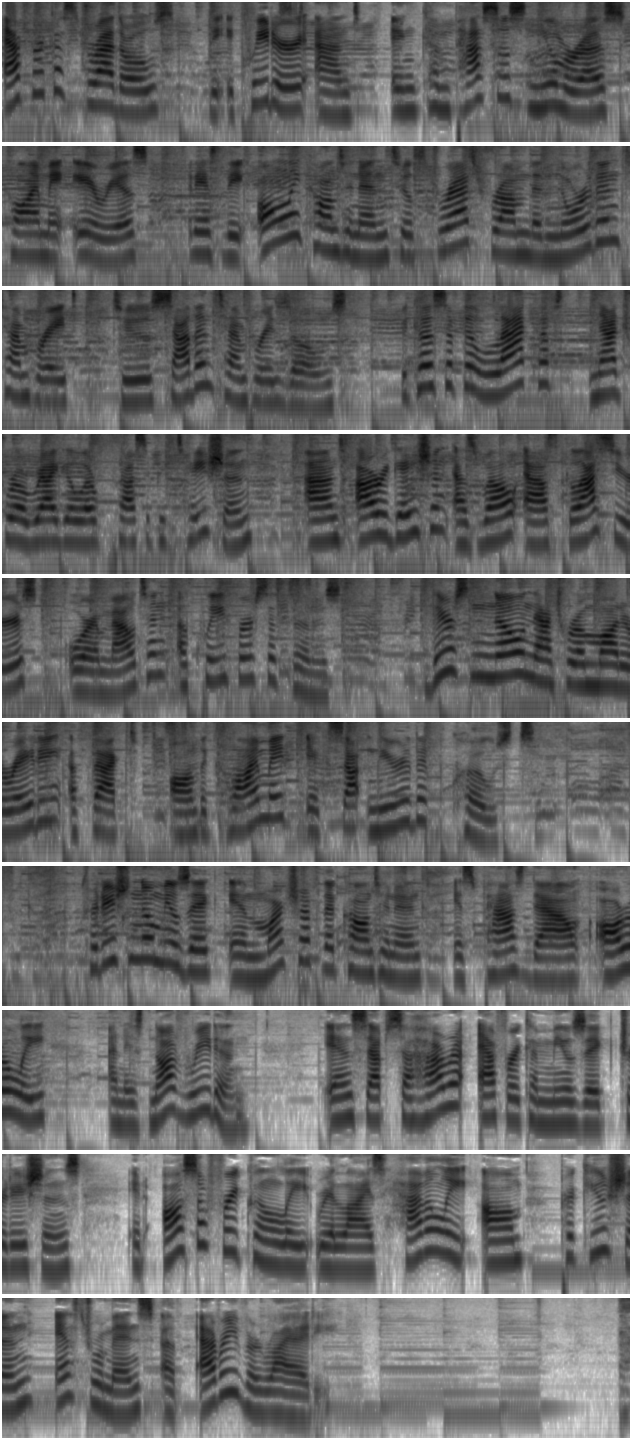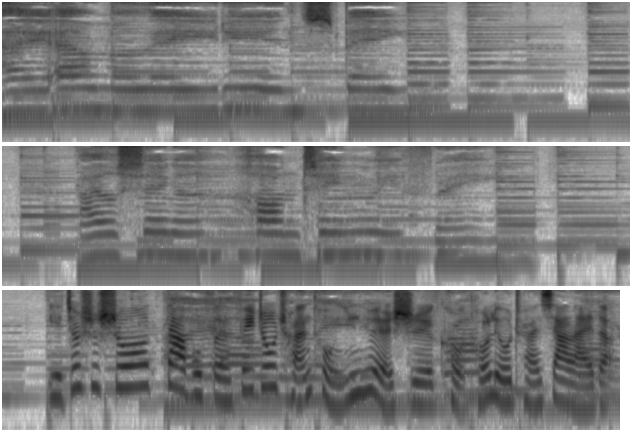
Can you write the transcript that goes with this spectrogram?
Africa straddles the equator and encompasses numerous climate areas. It is the only continent to stretch from the northern temperate to southern temperate zones. Because of the lack of natural regular precipitation and irrigation, as well as glaciers or mountain aquifer systems, there's no natural moderating effect on the climate except near the coasts. Traditional music in much of the continent is passed down orally and is not written. In sub Sahara African music traditions, it also frequently relies heavily on percussion instruments of every variety. I am a lady in Spain. I'll sing a haunting refrain. 也就是说，大部分非洲传统音乐是口头流传下来的。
